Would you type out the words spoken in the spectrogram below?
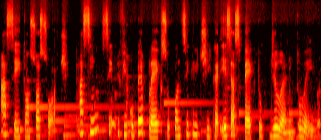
aceitam a sua sorte. Assim, sempre fico perplexo quando se critica esse aspecto de Learning to Labor.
